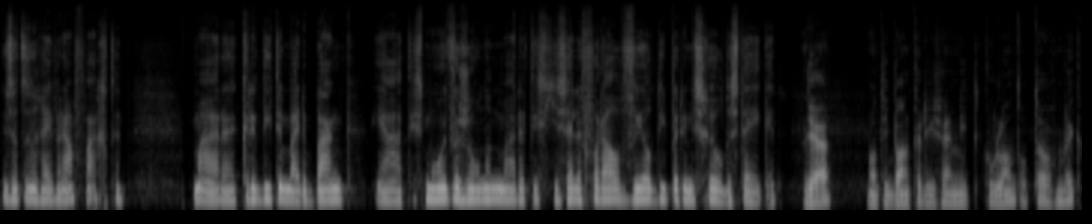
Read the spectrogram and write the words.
Dus dat is nog even afwachten. Maar kredieten bij de bank, ja, het is mooi verzonnen, maar het is jezelf vooral veel dieper in de schulden steken. Ja, want die banken die zijn niet coulant op het ogenblik?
